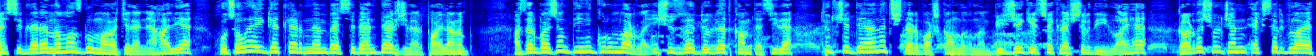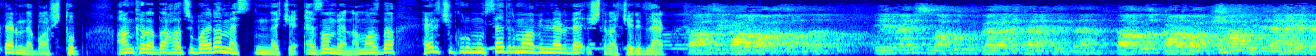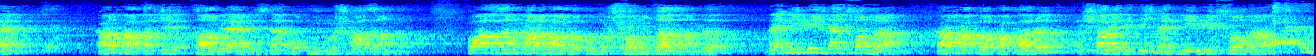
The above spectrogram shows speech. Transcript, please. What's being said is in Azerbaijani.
Məscidlərə namaz qılmağa gələn əhaliyə Xocalı həqiqətlərindən bəhs edən dərcilər paylanıb. Azərbaycan dini qurumlarla iş üzrə Dövlət Komitəsi ilə Türkiyə Dəyanət İşləri Başkanlığının bircə gerçəkləşdirdiyi layihə qardaş ölkənin əksər vilayətlərində baş tutub. Ankarada Hacı Bayram məscidindəki əzan və namazda hər iki qurumun sədr müavinləri də iştirak ediblər. Qazi Qarabağ azanı erməni silahlı qüvvələri tərəfindən Dağlıq Qarabağ işğal edilənə qədər Qarabağdakı camilərimizdə oxunmuş azandır. Bu azan Qarabağda oxunmuş sonuncu azandır və 20 ildən sonra Qarabağ torpaqları işğal edildikdən 20 il sonra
